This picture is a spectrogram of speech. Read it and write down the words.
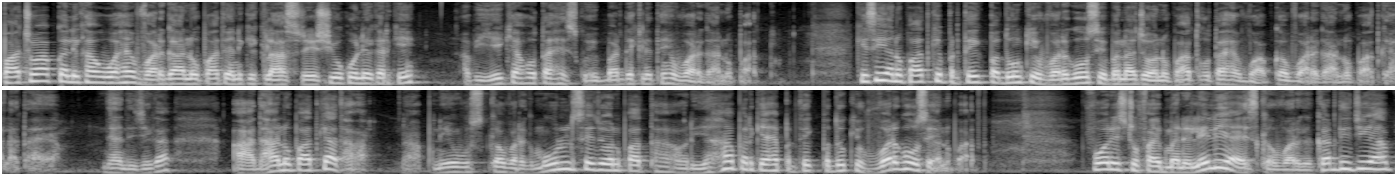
पाँचवा आपका लिखा हुआ है वर्गानुपात, यानी कि क्लास रेशियो को लेकर के। अब ये क्या होता है, इसको एक बार देख लेते हैं। वर्गानुपात। किसी अनुपात के प्रत्येक पदों के वर्गों से बना जो अनुपात होता है, वो आपका वर्गानुपात कहलाता है। ध्यान दीजिएगा आधा अनुपात क्या था? आपने उसका वर्गमूल से जो अनुपात था और यहाँ पर क्या है प्रत्येक पदों के वर्गों से अनुपात। फोर इस टू फाइव मैंने ले लिया, इसका वर्ग कर दीजिए आप।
